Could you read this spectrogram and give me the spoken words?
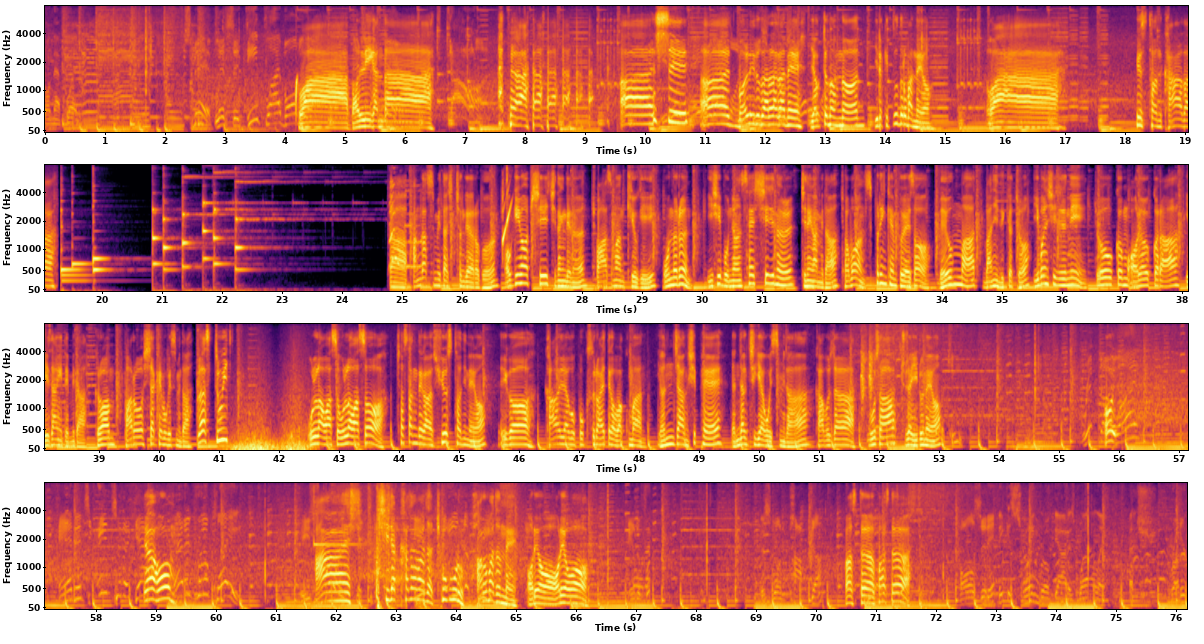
on that play. Smith lifts a deep fly ball. 와 멀리 간다. 아씨. 아 멀리도 날아가네. 역전 홈런 이렇게 두드러 맞네요. 와. 휴스턴 강하다 자 반갑습니다 시청자 여러분. 어김없이 진행되는 좌승환 키우기 오늘은 25년 새 시즌을 진행합니다. 저번 스프링 캠프에서 매운맛 많이 느꼈죠? 이번 시즌이 조금 어려울 거라 예상이 됩니다. 그럼 바로 시작해 보겠습니다. Let's do it! 올라왔어 올라왔어. 첫 상대가 휴스턴이네요. 이거 가을 야구 복수를 할 때가 왔구만. 연장 10회 연장치기 하고 있습니다. 가보자. 무사 주자 이루네요 gap. 야, 홈. 아씨 시작하자마자 초구로 바로 맞았네 어려워 어려워 uh,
